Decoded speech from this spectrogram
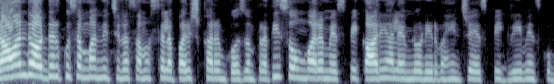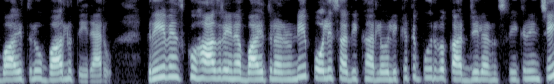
లా అండ్ ఆర్డర్కు సంబంధించిన సమస్యల పరిష్కారం కోసం ప్రతి సోమవారం ఎస్పీ కార్యాలయంలో నిర్వహించే ఎస్పీ గ్రీవెన్స్కు బాధితులు బార్లు తీరారు. గ్రీవెన్స్కు హాజరైన బాధితుల నుండి పోలీసు అధికారులు లిఖితపూర్వక అర్జీలను స్వీకరించి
